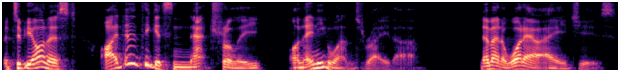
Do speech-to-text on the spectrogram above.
But to be honest, I don't think it's naturally on anyone's radar no matter what our age is.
